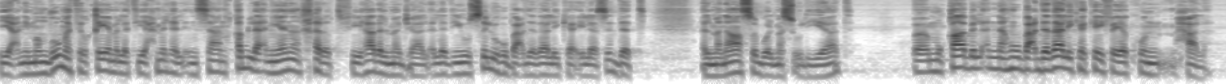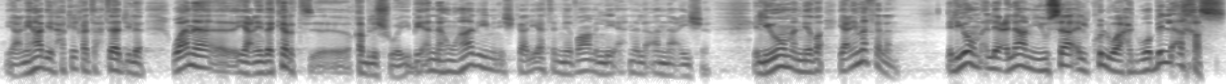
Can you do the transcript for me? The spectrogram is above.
يعني منظومة القيم التي يحملها الإنسان قبل أن ينخرط في هذا المجال الذي يوصله بعد ذلك إلى سدة المناصب والمسؤوليات آه، مقابل أنه بعد ذلك كيف يكون حاله. يعني هذه الحقيقة تحتاج إلى وأنا آه، يعني ذكرت آه، قبل شوي بأنه هذه من إشكاليات النظام اللي إحنا الآن نعيشه. اليوم النظام يعني مثلا اليوم الإعلام يسائل كل واحد وبالأخص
